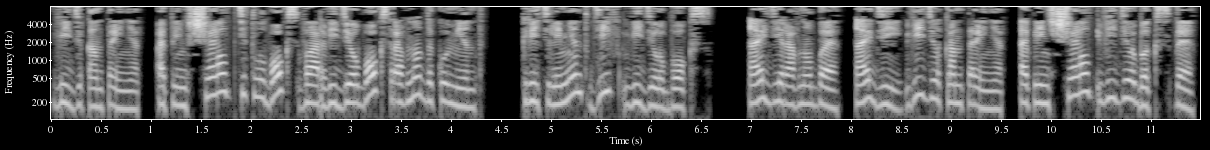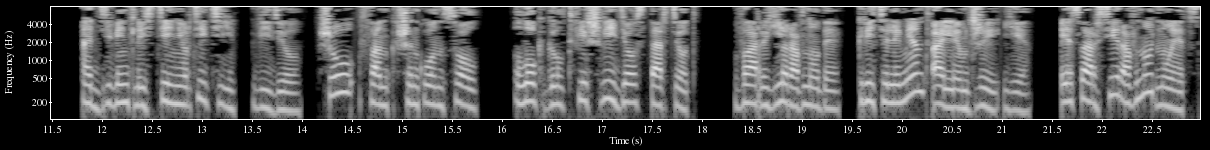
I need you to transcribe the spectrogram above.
Видеоконтейнер. Append Child Title Box var Videobox равно документ. Крит элемент div Videobox. ID равно b. ID видеоконтейнер. Append Child Videobox d. Advent Listener TT. Видео. Show Function Console. Log Goldfish Video Started. var e равно d. Крит элемент img e. src равно noets.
